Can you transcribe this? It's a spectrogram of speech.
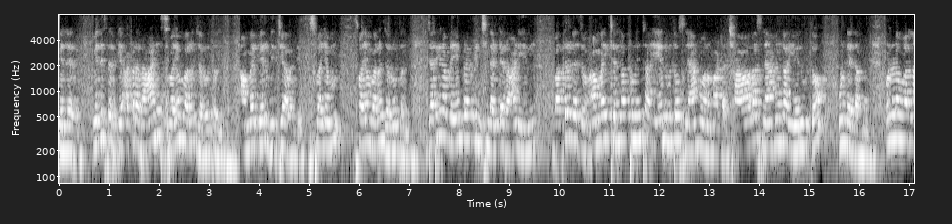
వెళ్ళారు వెళ్ళేసరికి అక్కడ రాణి స్వయంవరం జరుగుతుంది. అమ్మాయి పేరు విద్యావతి. స్వయం స్వయంవరం జరుగుతుంది. జరిగినప్పుడు ఏం ప్రకటించిందంటే రాణి భద్రగజం. అమ్మాయి చిన్నప్పటి నుంచి ఆ ఏనుగుతో స్నేహం అనమాట చాలా స్నేహంగా ఏనుగుతో ఉండేదాన్ని ఉండడం వలన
